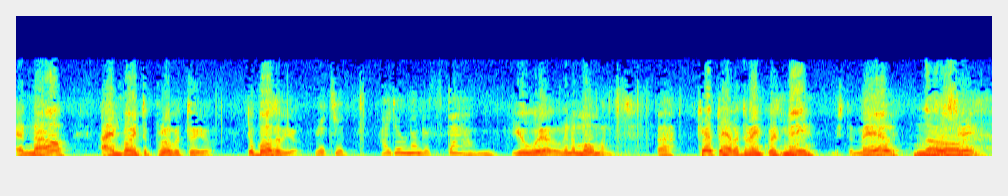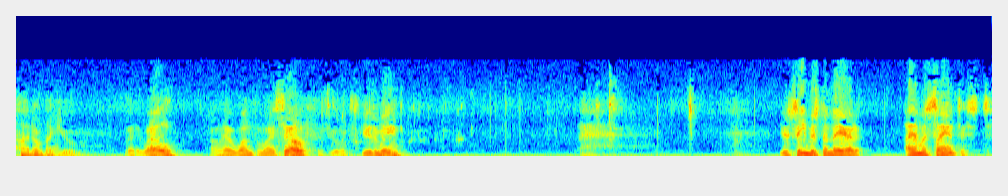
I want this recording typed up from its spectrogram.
And now, I'm going to prove it to you. To both of you. Richard, I don't understand. You will in a moment. Uh, care to have a drink with me, Mr. Mayer? No, Lucy? I don't think you. Very well. I'll have one for myself, if you'll excuse me. You see, Mr. Mayer, I am a scientist.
